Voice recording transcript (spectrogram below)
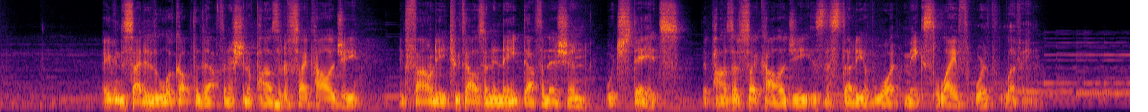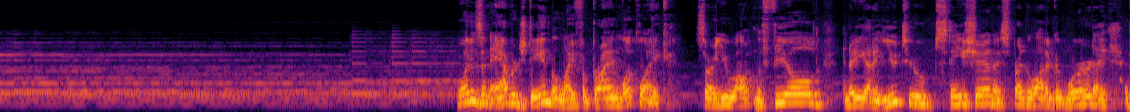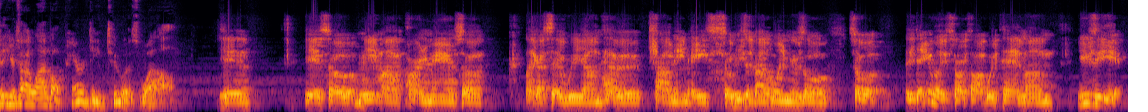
I even decided to look up the definition of positive psychology and found a 2008 definition which states that positive psychology is the study of what makes life worth living. What does an average day in the life of Brian look like? So, are you out in the field? I know you got a YouTube station. I spread a lot of good word. I, I think you're talking a lot about parenting too, as well. Yeah, yeah. So, me and my partner, man. So, like I said, we um, have a child named Ace. So he's about one years old. So the day really starts off with him. Um, usually,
